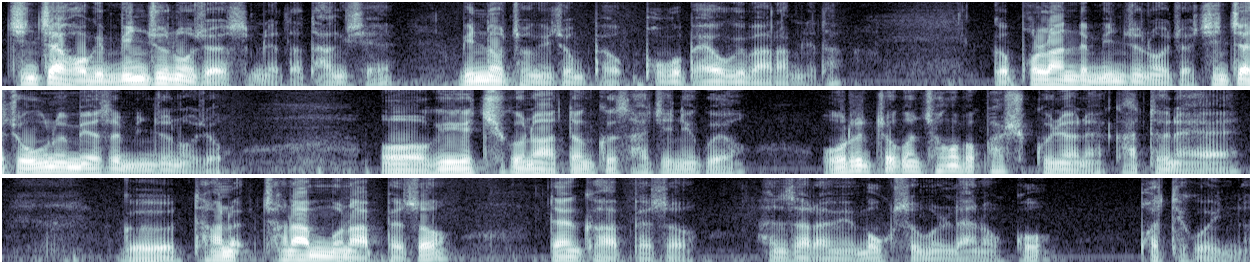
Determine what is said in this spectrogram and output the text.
진짜 거기 민주노조였습니다. 당시에 민노총이 좀 보고 배우기 바랍니다. 그 폴란드 민주노조 진짜 좋은 의미에서 민주노조. 어 그게 치고 나왔던 그 사진이고요. 오른쪽은 1989년에 같은 해에 그 천안문 앞에서 탱크 앞에서 한 사람이 목숨을 내놓고 버티고 있는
